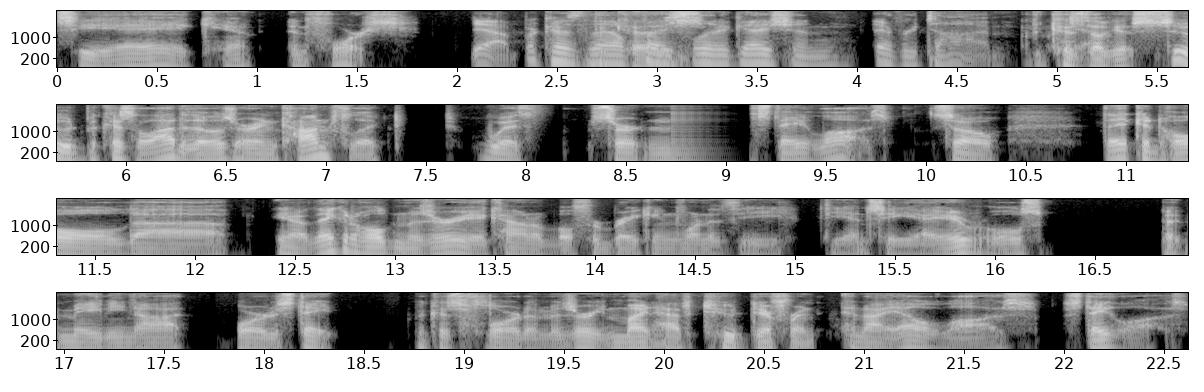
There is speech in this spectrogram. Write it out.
NCAA can't enforce. Yeah, because they'll because, face litigation every time. Because yeah. they'll get sued because a lot of those are in conflict with certain state laws. So they could hold uh, you know, they could hold Missouri accountable for breaking one of the the NCAA rules, but maybe not Florida State because Florida and Missouri might have two different NIL laws, state laws.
